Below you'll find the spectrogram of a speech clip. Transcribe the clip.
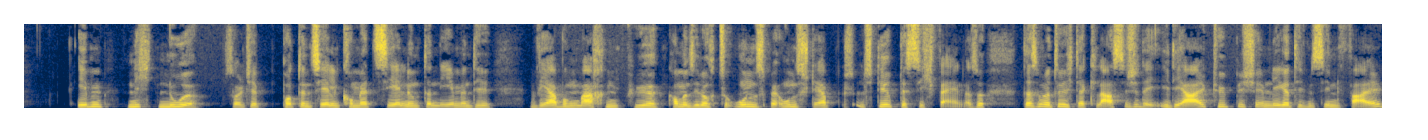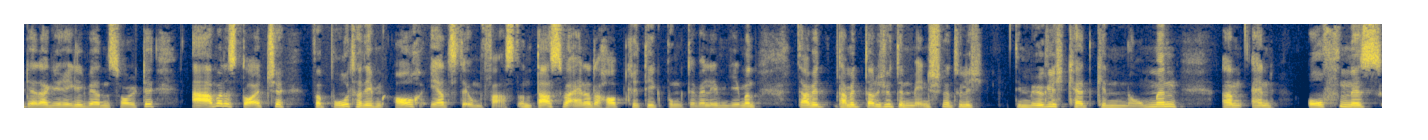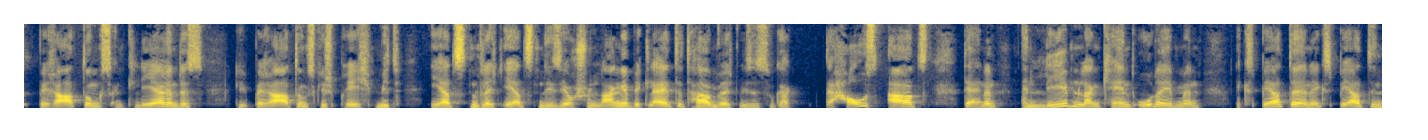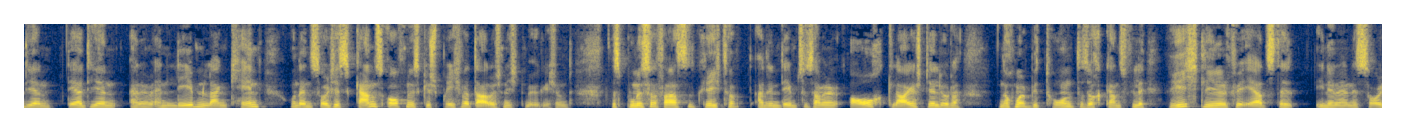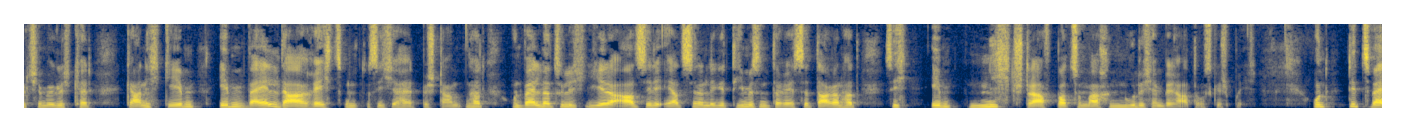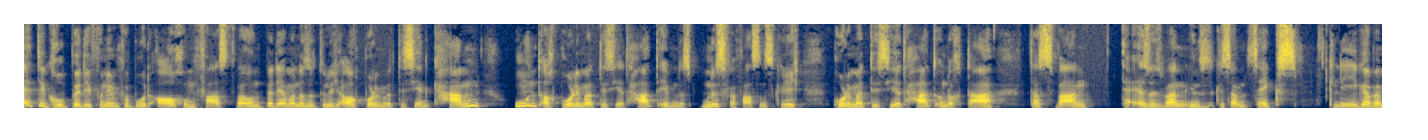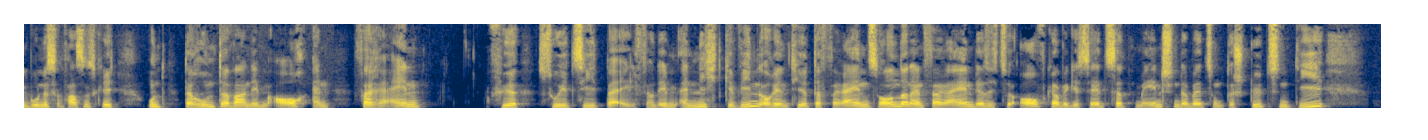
eben nicht nur solche potenziellen kommerziellen Unternehmen, die Werbung machen für, kommen Sie doch zu uns, bei uns stirbt, stirbt es sich fein. Also das war natürlich der klassische, der idealtypische im negativen Sinn Fall, der da geregelt werden sollte. Aber das deutsche Verbot hat eben auch Ärzte umfasst. Und das war einer der Hauptkritikpunkte, weil eben jemand, damit, damit dadurch wird den Menschen natürlich die Möglichkeit genommen, ähm, ein offenes Beratungs-, ein klärendes Beratungsgespräch mit Ärzten, vielleicht Ärzten, die sie auch schon lange begleitet haben, vielleicht ist es sogar der Hausarzt, der einen ein Leben lang kennt oder eben ein Experte, eine Expertin, die ein, der die ein, ein, ein Leben lang kennt und ein solches ganz offenes Gespräch war dadurch nicht möglich. Und das Bundesverfassungsgericht hat, hat in dem Zusammenhang auch klargestellt oder nochmal betont, dass auch ganz viele Richtlinien für Ärzte ihnen eine solche Möglichkeit gar nicht geben, eben weil da Rechtsunsicherheit bestanden hat und weil natürlich jeder Arzt, jede Ärztin ein legitimes Interesse daran hat, sich eben nicht strafbar zu machen, nur durch ein Beratungsgespräch. Und die zweite Gruppe, die von dem Verbot auch umfasst war und bei der man das natürlich auch problematisieren kann und auch problematisiert hat, eben das Bundesverfassungsgericht problematisiert hat und auch da, das waren, also es waren insgesamt sechs Kläger beim Bundesverfassungsgericht und darunter waren eben auch ein Verein für Suizid bei Elfe. Und eben ein nicht gewinnorientierter Verein, sondern ein Verein, der sich zur Aufgabe gesetzt hat, Menschen dabei zu unterstützen, die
